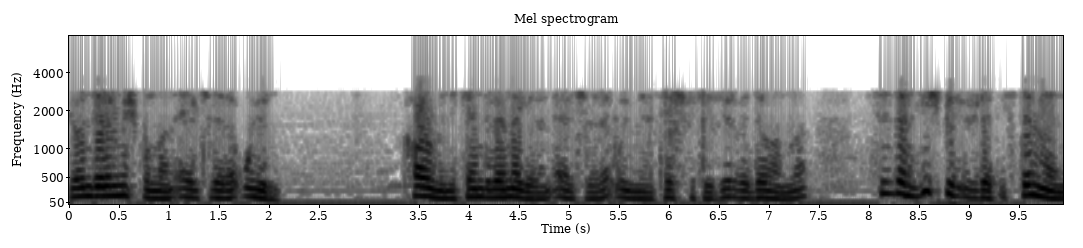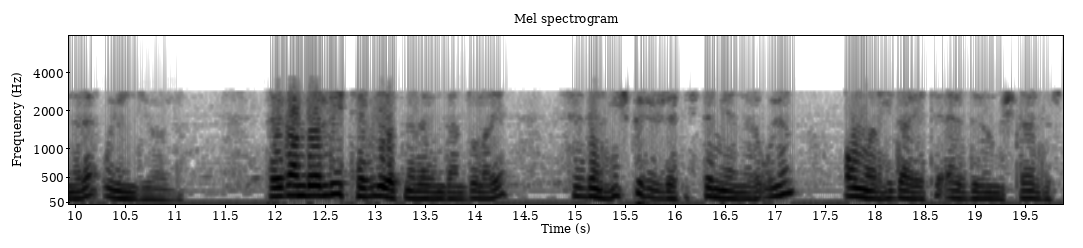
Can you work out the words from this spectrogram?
gönderilmiş bulunan elçilere uyun. Kavmini kendilerine gelen elçilere uymaya teşvik ediyor ve devamlı sizden hiçbir ücret istemeyenlere uyun diyordu. Peygamberliği tebliğ etmelerinden dolayı sizden hiçbir ücret istemeyenlere uyun, onlar hidayeti erdirilmişlerdir.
